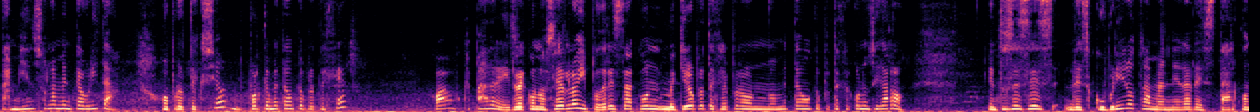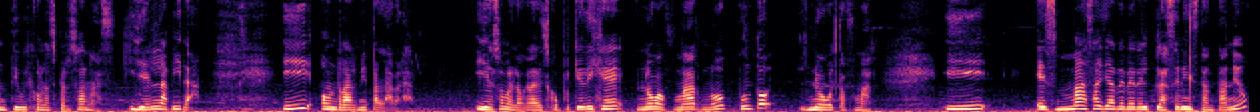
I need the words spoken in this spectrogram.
también solamente ahorita. O protección, porque me tengo que proteger. ¡Wow! ¡Qué padre! Y reconocerlo y poder estar con. Me quiero proteger, pero no me tengo que proteger con un cigarro. Entonces es descubrir otra manera de estar contigo y con las personas y en la vida y honrar mi palabra. Y eso me lo agradezco porque dije, no voy a fumar, no, punto, y no he vuelto a fumar. Y es más allá de ver el placer instantáneo,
